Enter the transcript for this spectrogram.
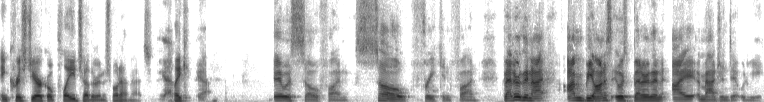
and Chris Jericho play each other in a Schmoedown match? Yeah. Like, yeah. It was so fun. So freaking fun. Better than I I'm be honest, it was better than I imagined it would be.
